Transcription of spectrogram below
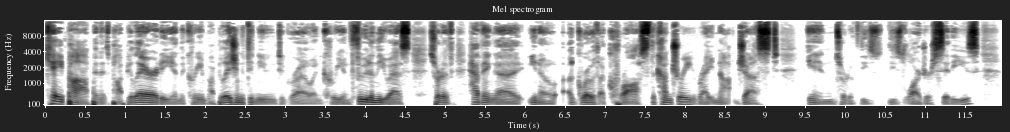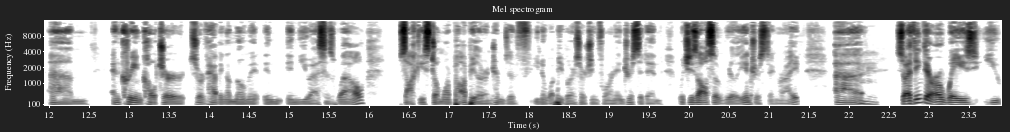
K-pop and its popularity and the Korean population continuing to grow and Korean food in the US sort of having a you know a growth across the country right not just in sort of these these larger cities um, and Korean culture sort of having a moment in in US as well sake is still more popular in terms of you know what people are searching for and interested in which is also really interesting right uh, Mhm. so I think there are ways you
